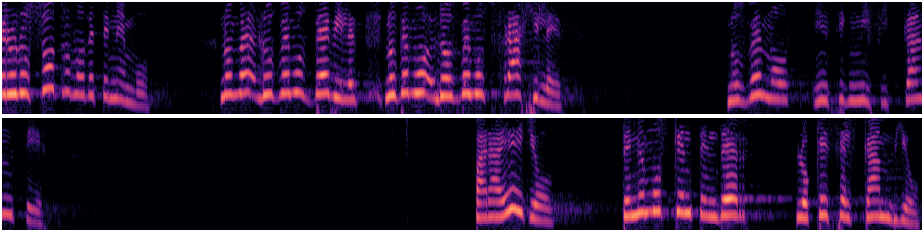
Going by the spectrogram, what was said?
Pero nosotros lo detenemos. Nos, vemos débiles, nos vemos frágiles, nos vemos insignificantes. Para ello, tenemos que entender lo que es el cambio.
